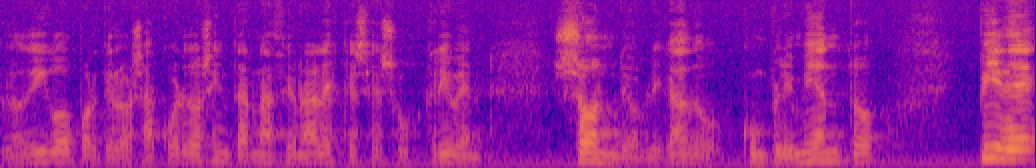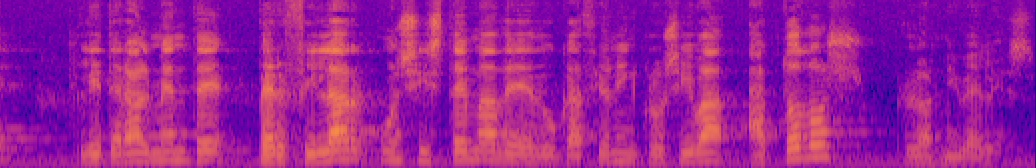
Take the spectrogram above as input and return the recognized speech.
lo digo porque los acuerdos internacionales que se suscriben son de obligado cumplimiento, pide literalmente perfilar un sistema de educación inclusiva a todos los niveles.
